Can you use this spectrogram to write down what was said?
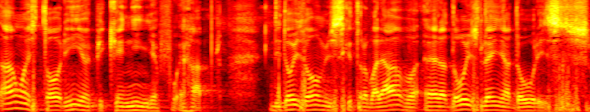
há uma historinha pequenininha, é rápido, de dois homens que trabalhavam, eram dois lenhadores.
